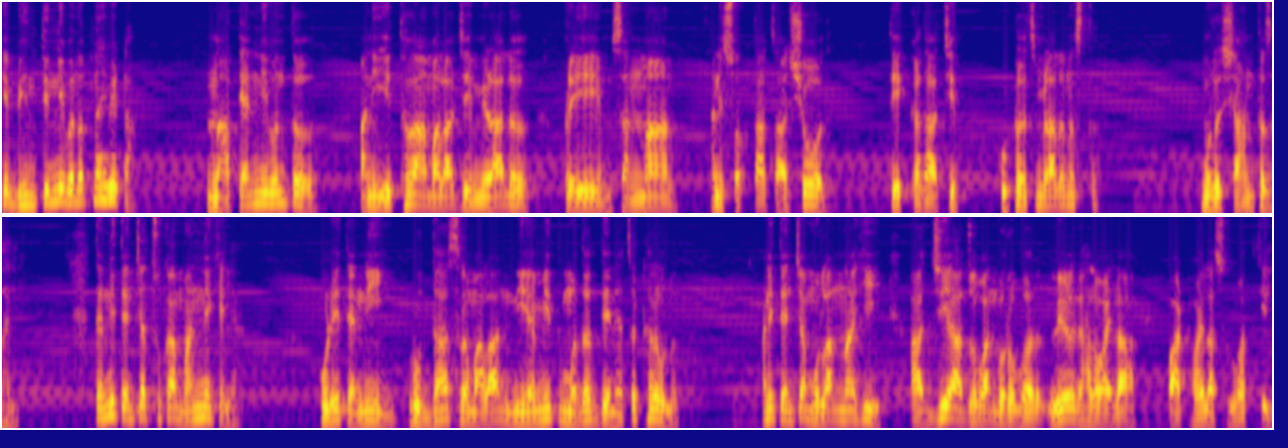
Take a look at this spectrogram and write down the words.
हे भिंतींनी बनत नाही बेटा. नात्यांनी बनतं आणि इथं आम्हाला जे मिळालं प्रेम सन्मान आणि स्वतःचा शोध ते कदाचित कुठंच मिळालं नसतं. मुलं शांत झाली. त्यांनी त्यांच्या चुका मान्य केल्या. पुढे त्यांनी वृद्धाश्रमाला नियमित मदत देण्याचं ठरवलं. आणि त्यांच्या मुलांनाही आजी आजोबांबरोबर वेळ घालवायला पाठवायला सुरुवात केली.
